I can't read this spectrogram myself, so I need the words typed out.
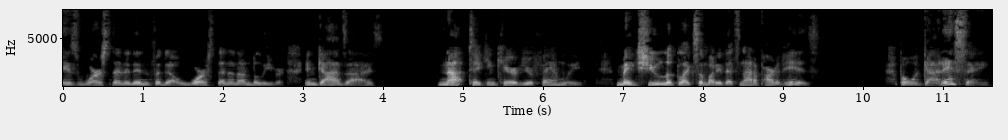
is worse than an infidel, worse than an unbeliever. In God's eyes, not taking care of your family makes you look like somebody that's not a part of His. But what God is saying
